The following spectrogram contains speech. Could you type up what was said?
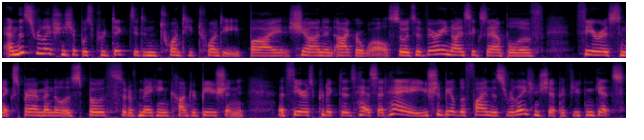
And this relationship was predicted in 2020 by Qian and Agarwal. So it's a very nice example of theorists and experimentalists both sort of making contribution. The theorist predicted said, "Hey, you should be able to find this relationship if you can get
